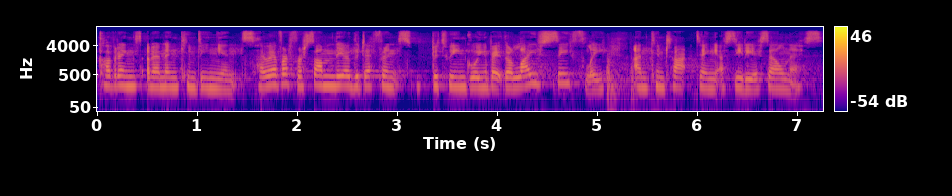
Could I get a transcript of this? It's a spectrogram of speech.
coverings are an inconvenience. However, for some, they are the difference between going about their lives safely and contracting a serious illness.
